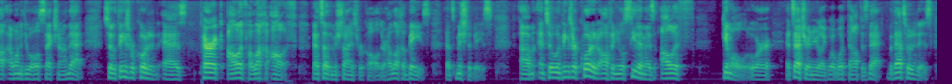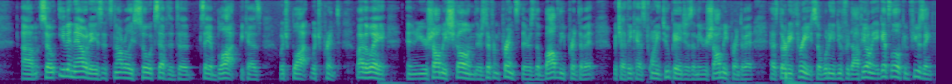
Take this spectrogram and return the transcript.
I want to do a whole section on that. So things were quoted as Perak Aleph Halacha Aleph. That's how the Mishnayos were called, or Halacha Beis. That's Mishnah Beis. Um, and so when things are quoted, often you'll see them as Aleph Gimel or etc. And you're like, what what daf is that? But that's what it is. Um, so even nowadays, it's not really so accepted to say a blot because which blot, which print. By the way, in Yerushalmi Shkalim, there's different prints. There's the Bavli print of it, which I think has 22 pages, and the Yerushalmi print of it has 33. So what do you do for Daf Yomi? It gets a little confusing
